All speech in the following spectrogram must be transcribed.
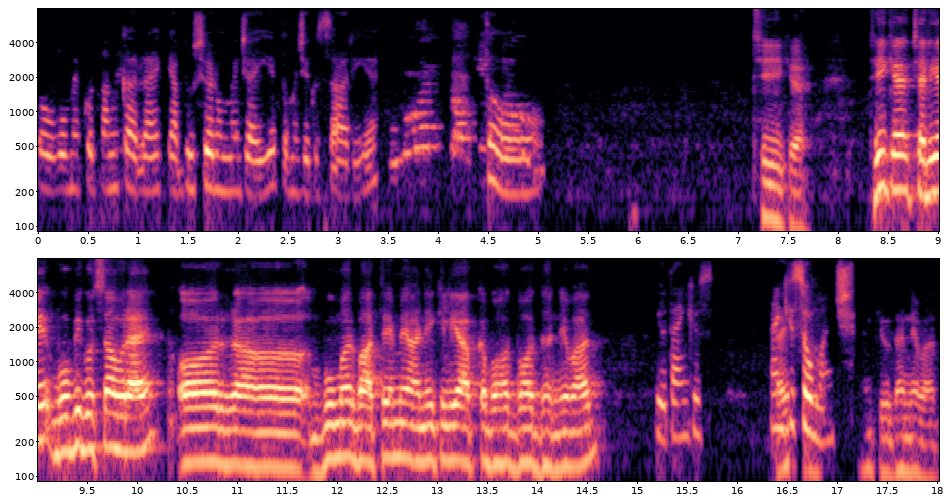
तो वो मेरे को तंग कर रहा है कि आप दूसरे रूम में जाइए तो मुझे गुस्सा आ रही है। तो ठीक है। ठीक है चलिए वो भी गुस्सा हो रहा है और बूमर बातें में आने के लिए आपका बहुत बहुत धन्यवाद thank you thank you so much thank you धन्यवाद।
